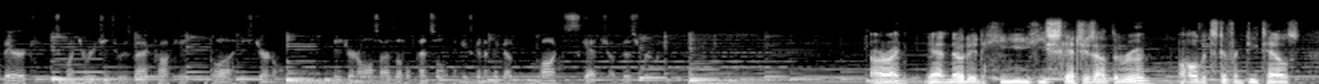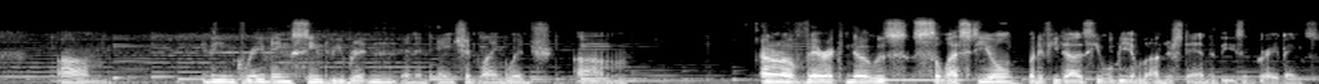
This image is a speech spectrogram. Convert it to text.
Varric is going to reach into his back pocket and pull out his journal. His journal also has a little pencil, and he's going to make a mock sketch of this ruin. All right, yeah, noted. He he sketches out the ruin, all of its different details. Um, the engravings seem to be written in an ancient language. Um, I don't know if Varric knows Celestial, but if he does, he will be able to understand these engravings.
